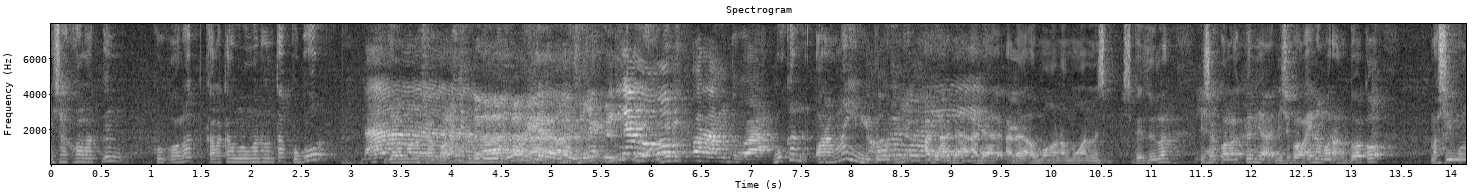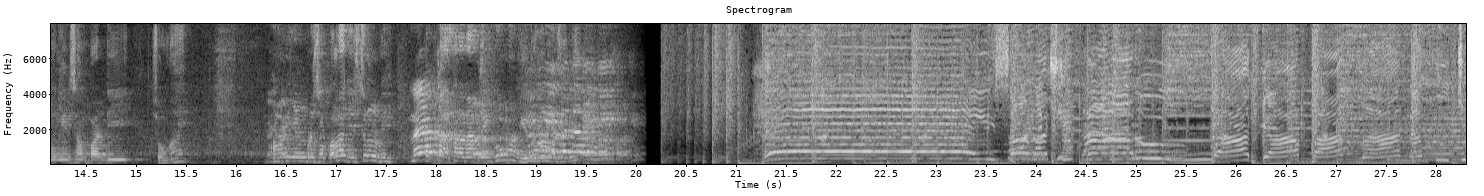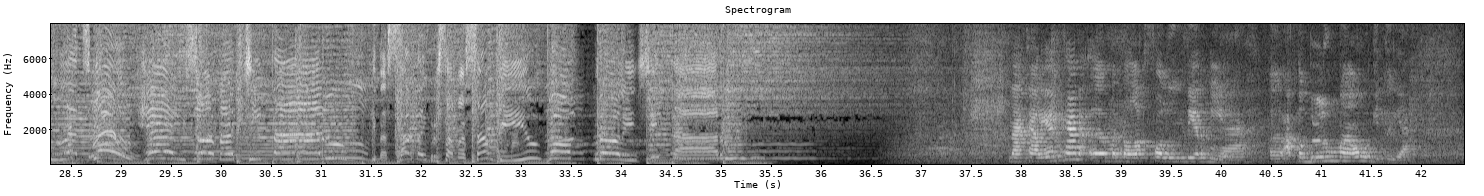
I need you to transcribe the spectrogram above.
di sekolah kan ku kolot kalau kamu lungan rontak pukul Nah. jalan mana sekolahnya ke dulu Nah, dulu iya. Maksudnya, Ini yang jadi- ngomong jadi orang tua. bukan orang lain gitu Oh, maksudnya ada ada ada ada omongan-omongan seperti itulah di Iya. sekolah kan ya di sekolahin sama orang tua kok masih mulungin sampah di sungai orang yang bersekolah justru lebih Nah. peka terhadap lingkungan gitu kan maksudnya. Hey, Citaru bersama sambil ngobrolin Citaru Nah kalian kan eh, menolak volunteer nih ya, eh, atau belum mau gitu ya.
